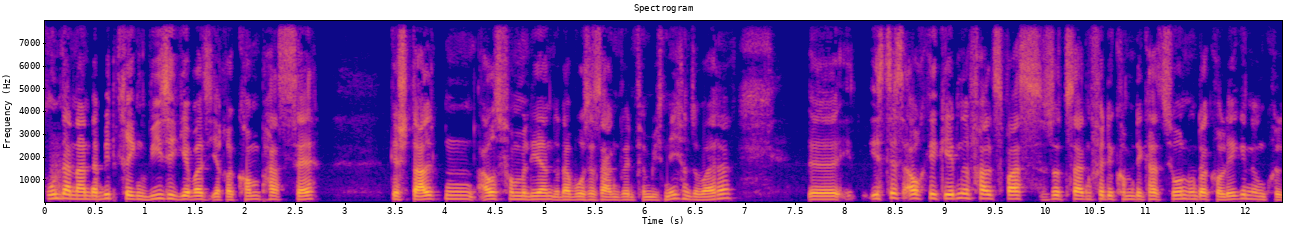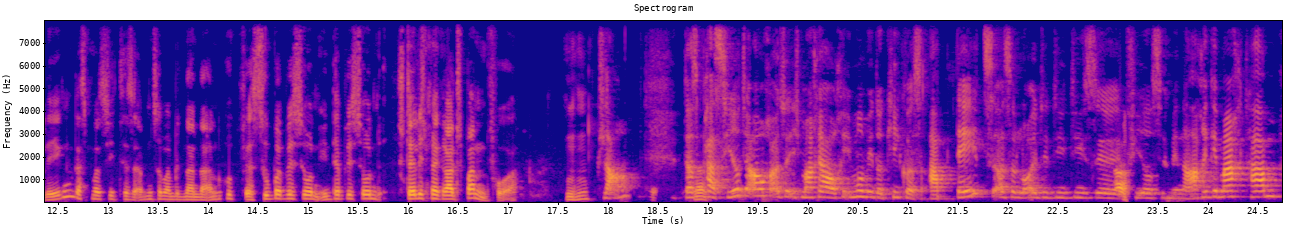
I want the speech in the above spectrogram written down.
untereinander mitkriegen, wie sie jeweils ihre Kompasse gestalten, ausformulieren oder wo sie sagen würden, für mich nicht und so weiter. Äh, ist das auch gegebenenfalls was sozusagen für die Kommunikation unter Kolleginnen und Kollegen, dass man sich das ab und zu mal miteinander anguckt? Für Supervision, Intervision stelle ich mir gerade spannend vor. Mhm. Klar, das ja. passiert auch. Also ich mache ja auch immer wieder Kikos Updates, also Leute, die diese ah. vier Seminare gemacht haben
